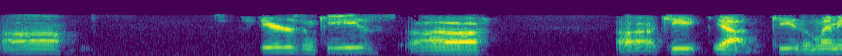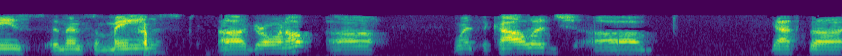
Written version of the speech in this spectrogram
uh, steers and keys, uh, uh, key, yeah, keys and limmies, and then some mains. Uh, growing up, uh, went to college, uh, got the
